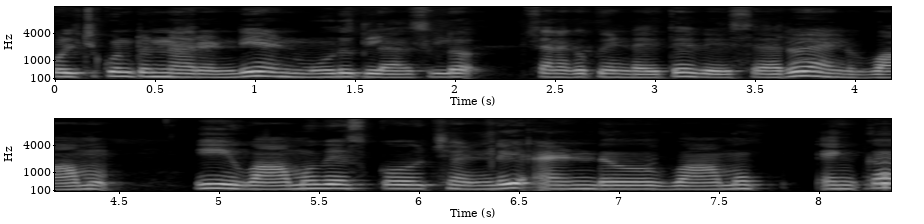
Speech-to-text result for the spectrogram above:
కొలుచుకుంటున్నారండి. అండ్ మూడు గ్లాసులు శనగపిండి అయితే వేశారు. అండ్ వాము. ఈ వాము వేసుకోవచ్చండి. అండ్ వాము ఇంకా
